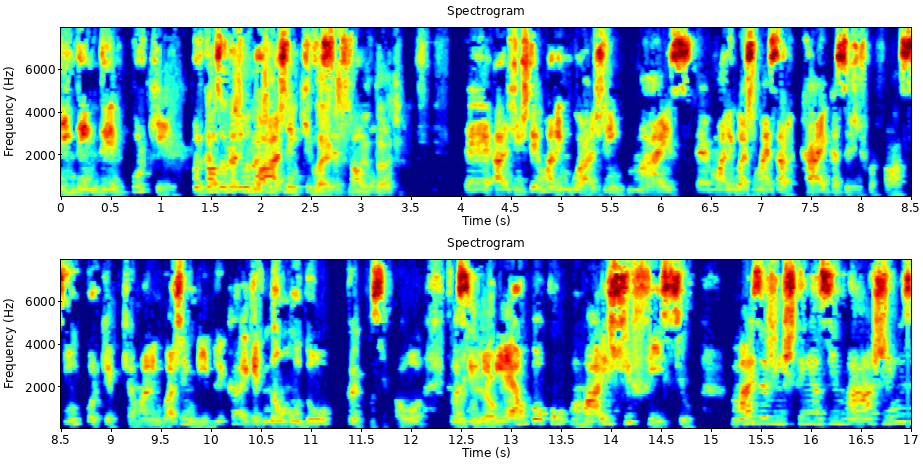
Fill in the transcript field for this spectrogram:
entender por quê. Por causa é um da linguagem que você né, falou. Né, é, a gente tem uma linguagem mais, é uma linguagem mais arcaica, se a gente for falar assim, por quê? Porque é uma linguagem bíblica e que ele não mudou, foi o que você falou. Então, assim, ele é um pouco mais difícil. Mas a gente tem as imagens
